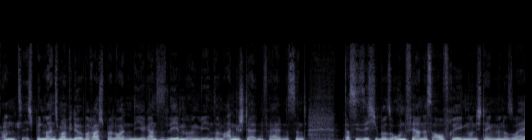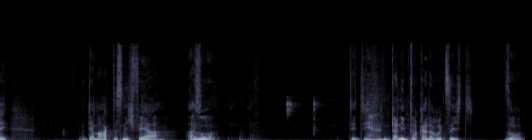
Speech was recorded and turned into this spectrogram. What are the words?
Und ich bin manchmal wieder überrascht bei Leuten, die ihr ganzes Leben irgendwie in so einem Angestelltenverhältnis sind, dass sie sich über so Unfairness aufregen und ich denke mir nur so, hey, der Markt ist nicht fair. Also, die, die, da nimmt doch keiner Rücksicht. So,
